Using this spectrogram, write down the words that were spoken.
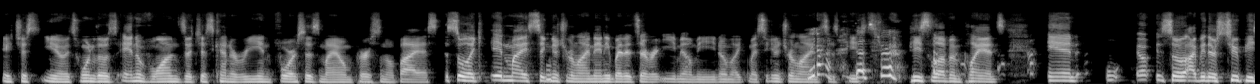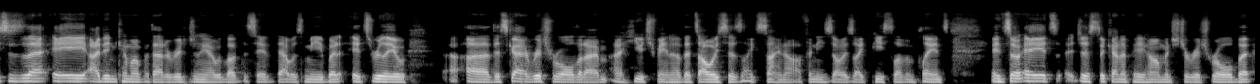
it just you know it's one of those n of ones that just kind of reinforces my own personal bias. So like in my signature line anybody that's ever emailed me you know like my signature line yeah, says peace, peace love and plants and uh, so i mean there's two pieces of that. A i didn't come up with that originally. I would love to say that that was me but it's really uh, uh, this guy rich roll that i'm a huge fan of that's always says like sign off and he's always like peace love and plants and so a it's just to kind of pay homage to rich roll but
